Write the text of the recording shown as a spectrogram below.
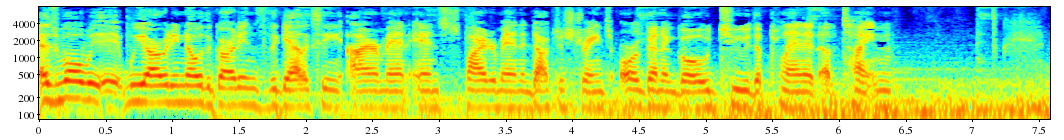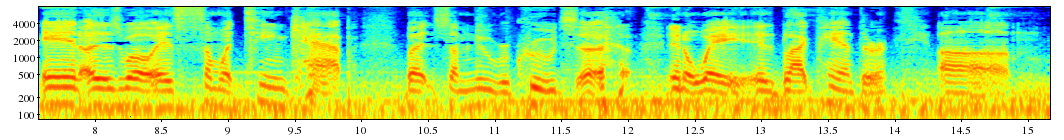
As well, we, we already know the Guardians of the Galaxy, Iron Man, and Spider Man and Doctor Strange are going to go to the planet of Titan. And as well as somewhat Team Cap, but some new recruits uh, in a way is Black Panther. Um,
